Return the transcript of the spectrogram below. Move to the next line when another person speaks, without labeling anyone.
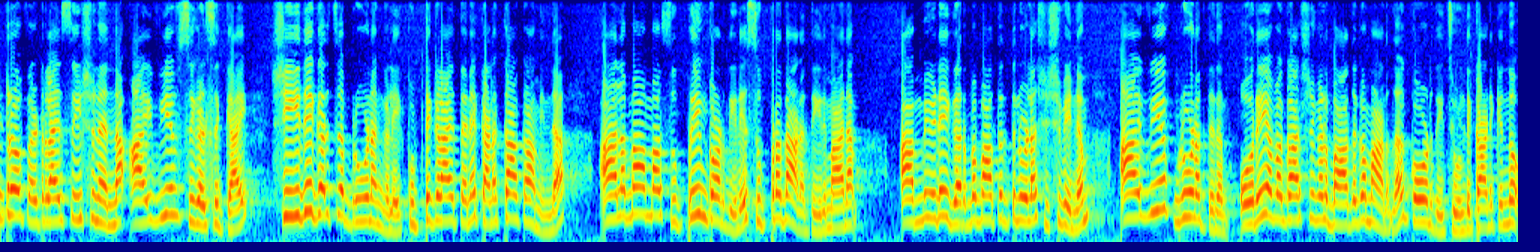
Vitro fertilization എന്ന I V F ചികിത്സയ്ക്കായി ശീതീകരിച്ച ഭ്രൂണങ്ങളെ കുട്ടികളായി തന്നെ കണക്കാക്കാമെന്ന് അലബാമ സുപ്രീം കോടതിയുടെ സുപ്രധാന തീരുമാനം. അമ്മയുടെ ഗർഭപാത്രത്തിലുള്ള ശിശുവിനും ഐ വി എഫ് ഭ്രൂണത്തിനും ഒരേ അവകാശങ്ങൾ ബാധകമാണെന്ന് കോടതി ചൂണ്ടിക്കാണിക്കുന്നു.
